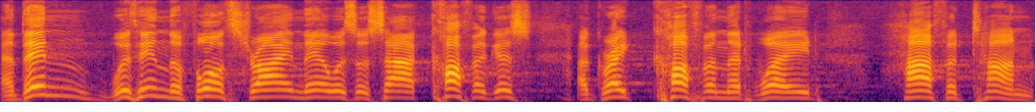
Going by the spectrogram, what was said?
And then within the fourth shrine, there was a sarcophagus, a great coffin that weighed half a ton.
